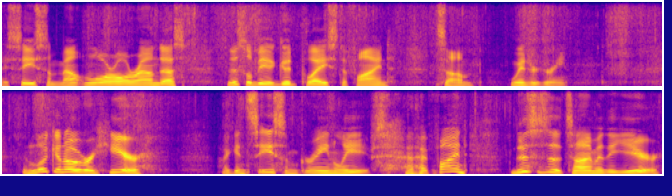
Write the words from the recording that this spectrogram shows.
I see some mountain laurel around us. This will be a good place to find some wintergreen. And looking over here, I can see some green leaves. And I find this is the time of the year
